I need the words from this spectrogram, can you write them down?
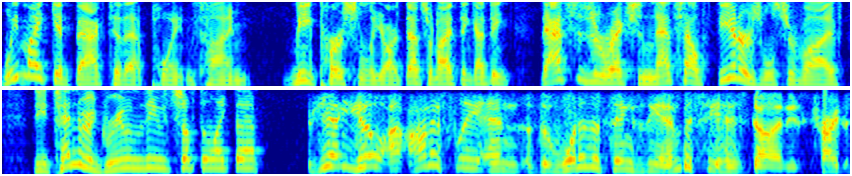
we might get back to that point in time. Me personally, Art, that's what I think. I think that's the direction. That's how theaters will survive. Do you tend to agree with me with something like that? Yeah, you know, honestly, and the, one of the things the embassy has done is try to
